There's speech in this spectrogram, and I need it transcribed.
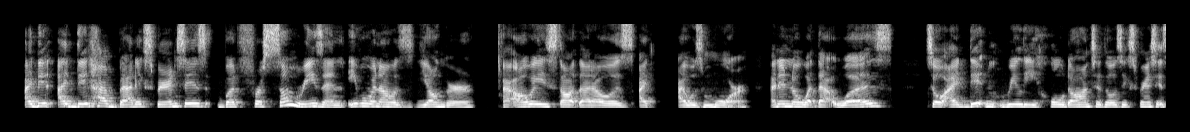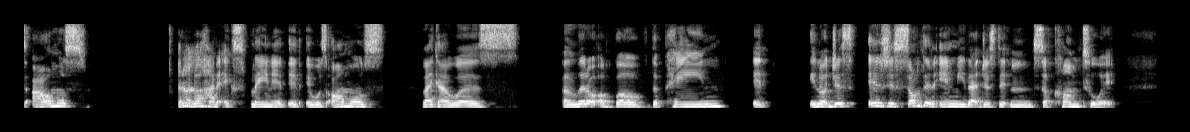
I did I did have bad experiences, but for some reason, even when I was younger, I always thought that I was I I was more. I didn't know what that was. So I didn't really hold on to those experiences. I almost I don't know how to explain it. It it was almost like I was a little above the pain. It you know, just it was just something in me that just didn't succumb to it.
